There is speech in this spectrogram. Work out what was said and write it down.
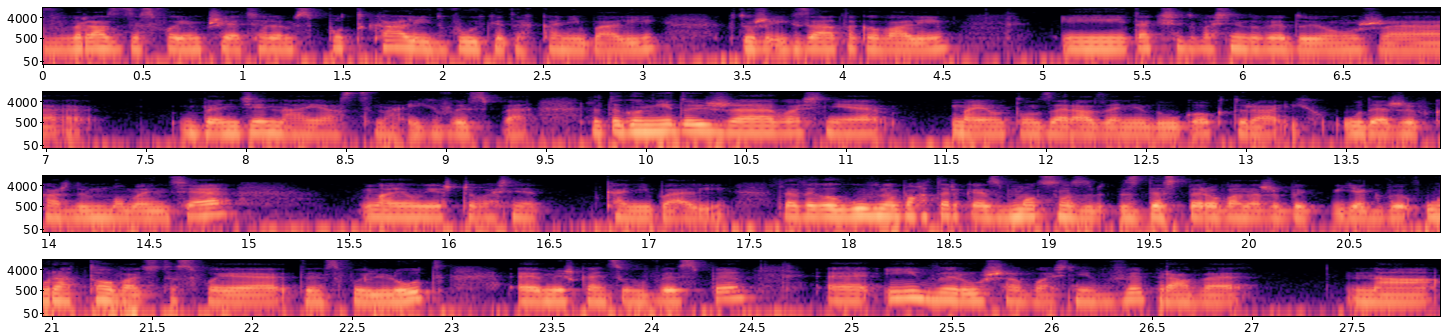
wraz ze swoim przyjacielem spotkali dwójkę tych kanibali, którzy ich zaatakowali. I tak się właśnie dowiadują, że będzie najazd na ich wyspę. Dlatego nie dość, że właśnie mają tą zarazę niedługo, która ich uderzy w każdym momencie, mają jeszcze właśnie kanibali. Dlatego główna bohaterka jest mocno zdesperowana, żeby jakby uratować to swoje, ten swój lud, e, mieszkańców wyspy e, i wyrusza właśnie w wyprawę na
